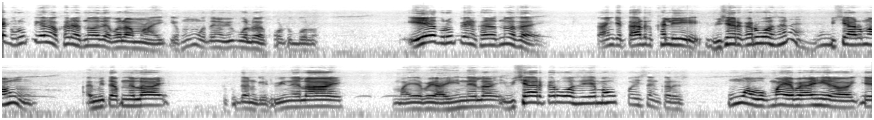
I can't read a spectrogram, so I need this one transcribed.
એક રૂપિયાનો ખર્ચ ન થાય ભલામણ કે, હું તમે વિપુલભાઈ ખોટું બોલો. એક રૂપિયાનો ખર્ચ ન થાય, કારણ કે તારે ખાલી વિચાર કરવો છે ને. વિચારમાં હું? અમિતાભને લાય સુખદાન ગઢવીને લાય, માયાભાઈ આહીને લાય. વિચાર કરવો છે, એમાં હું પૈસા ખર્ચ. હું આવું માયાભાઈ આહીર આવે કે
